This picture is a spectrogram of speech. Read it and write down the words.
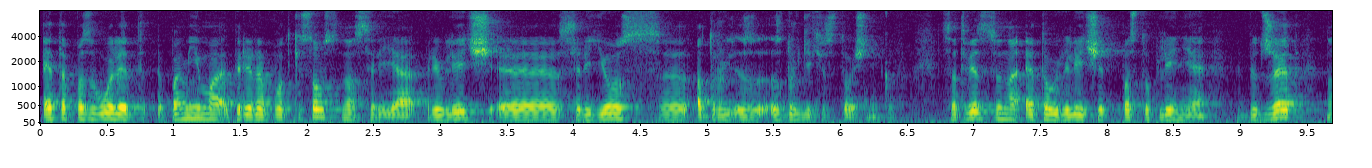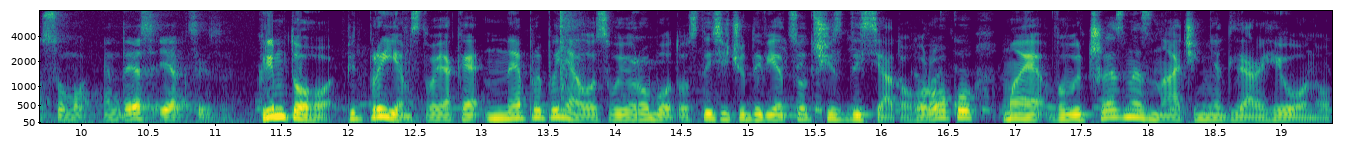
Это позволит, помимо переработки собственного сырья, привлечь э, сырье с, э, от друг- с других источников. Соответственно, это увеличит поступление в бюджет на сумму НДС и акциза. Крім того, підприємство, яке не припиняло свою роботу з 1960 року, має величезне значення для регіону.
